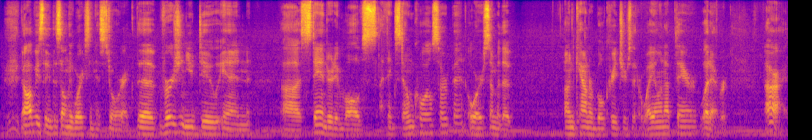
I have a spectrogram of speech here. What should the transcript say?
obviously this only works in Historic. The version you do in uh, Standard involves, I think, Stonecoil Serpent, or some of the uncounterable creatures that are way on up there, whatever. Alright,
